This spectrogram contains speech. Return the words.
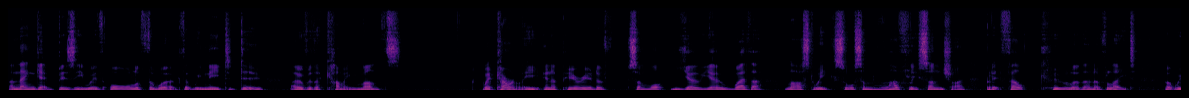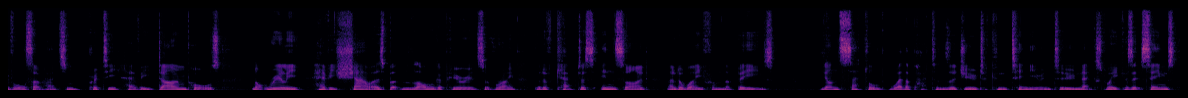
and then get busy with all of the work that we need to do over the coming months. We're currently in a period of somewhat yo yo weather. Last week saw some lovely sunshine, but it felt cooler than of late. But we've also had some pretty heavy downpours. Not really heavy showers, but longer periods of rain that have kept us inside and away from the bees the unsettled weather patterns are due to continue into next week, as it seems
